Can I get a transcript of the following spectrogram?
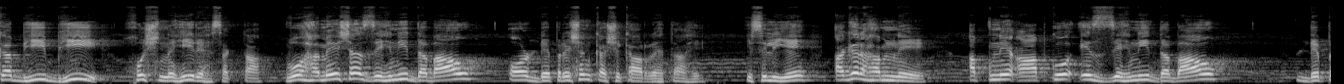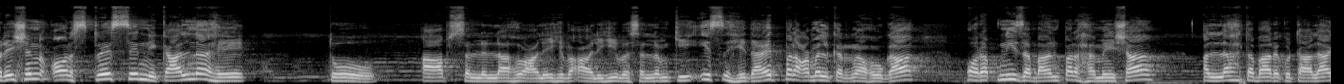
कभी भी खुश नहीं रह सकता। वो हमेशा जहनी दबाव और डिप्रेशन का शिकार रहता है। इसलिए अगर हमने अपने आप को इस जहनी दबाव डिप्रेशन और स्ट्रेस से निकालना है तो आप सल्लल्लाहु अलैहि वसल्लम की इस हिदायत पर अमल करना होगा और अपनी ज़बान पर हमेशा अल्लाह तबारक ताली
